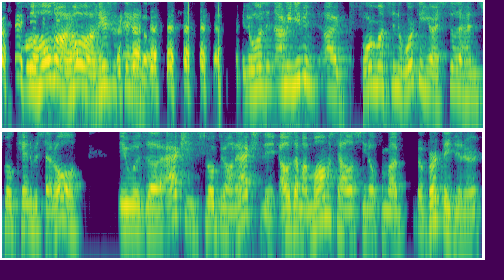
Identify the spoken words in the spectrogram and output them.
well, hold on, hold on. Here's the thing, though. and it wasn't. I mean, even like four months into working here, I still hadn't smoked cannabis at all it was uh, actually smoked it on accident. I was at my mom's house, you know, for my birthday dinner,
